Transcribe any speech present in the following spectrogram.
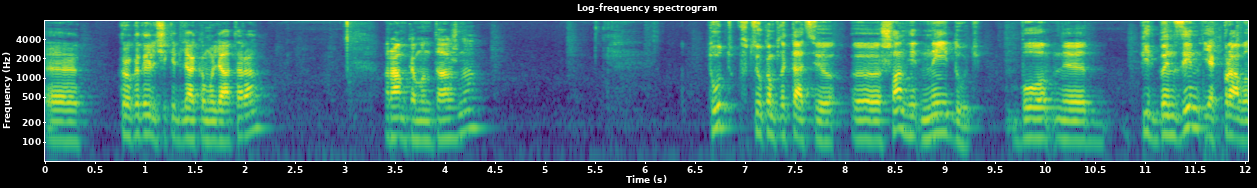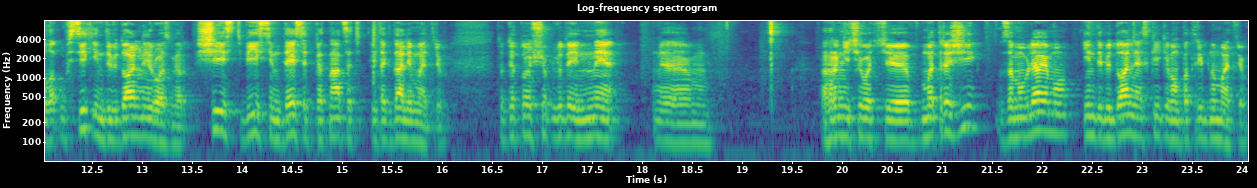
е, крокодильчики для акумулятора, рамка монтажна. Тут в цю комплектацію е, шланги не йдуть, бо е, під бензин, як правило, у всіх індивідуальний розмір 6, 8, 10, 15 і так далі метрів. То для того, щоб людей не е, ограничувати в метражі, замовляємо індивідуально, скільки вам потрібно метрів.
